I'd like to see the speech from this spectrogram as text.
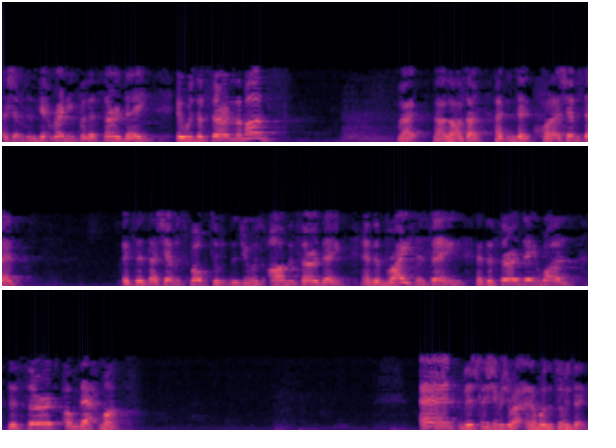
Hashem says, "Get ready for the third day," it was the third of the month. Right? No, no, I'm sorry. I didn't say. When Hashem said, it says Hashem spoke to the Jews on the third day, and the Braisa is saying that the third day was the third of that month. And Vishlishi Mishrat, and it was a Tuesday.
